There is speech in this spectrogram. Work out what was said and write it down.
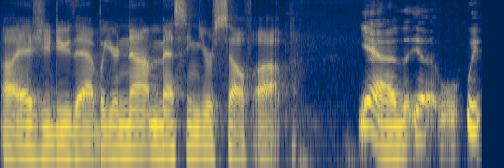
uh, as you do that, but you're not messing yourself up. Yeah, we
